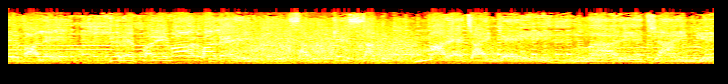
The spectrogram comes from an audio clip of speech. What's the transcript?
करने वाले, तेरे परिवार वाले सबके सब मारे जाएँगे मारे जाएँगे।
